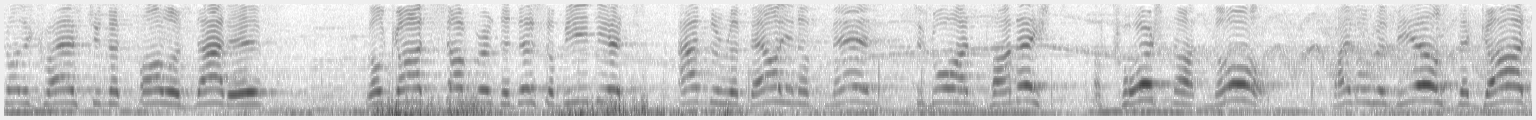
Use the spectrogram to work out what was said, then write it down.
So the question that follows that is, will God suffer the disobedience and the rebellion of men to go unpunished? Of course not, no. Bible reveals that God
